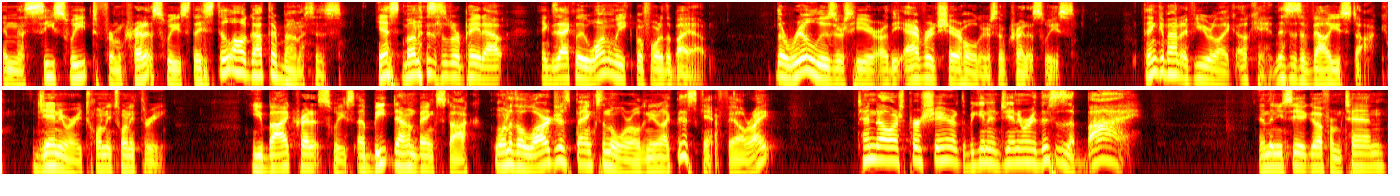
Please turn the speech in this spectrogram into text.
in the C suite from Credit Suisse, they still all got their bonuses. Yes, bonuses were paid out exactly one week before the buyout. The real losers here are the average shareholders of Credit Suisse. Think about it if you were like, okay, this is a value stock. January 2023. You buy Credit Suisse, a beat-down bank stock, one of the largest banks in the world, and you're like, this can't fail, right? $10 per share at the beginning of January, this is a buy. And then you see it go from 10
